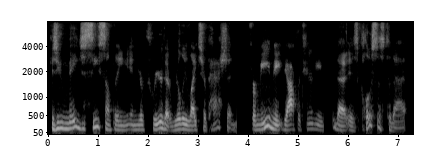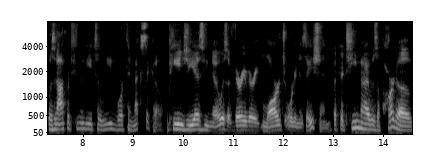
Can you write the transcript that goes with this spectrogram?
Because you may just see something in your career that really lights your passion. For me, the, the opportunity that is closest to that was an opportunity to lead work in Mexico. P&G, as you know, is a very, very large organization, but the team that I was a part of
